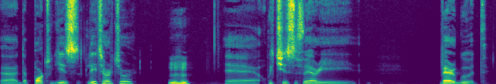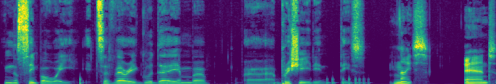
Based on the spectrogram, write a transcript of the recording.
uh, the Portuguese literature, hmm uh, which is very very good in a simple way. It's a very good. I am uh, uh, appreciating this. Nice. And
